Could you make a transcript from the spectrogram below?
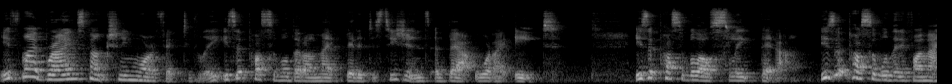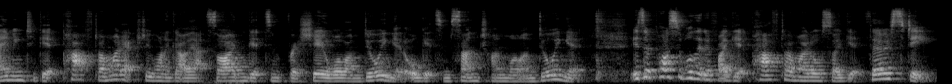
If my brain's functioning more effectively, is it possible that I'll make better decisions about what I eat? Is it possible I'll sleep better? Is it possible that if I'm aiming to get puffed, I might actually want to go outside and get some fresh air while I'm doing it or get some sunshine while I'm doing it? Is it possible that if I get puffed, I might also get thirsty?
